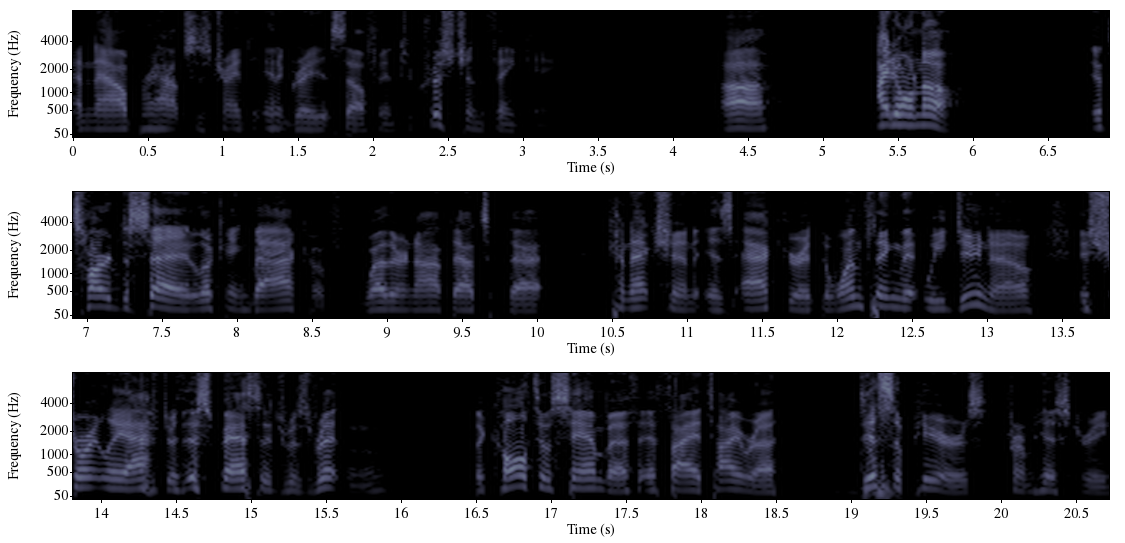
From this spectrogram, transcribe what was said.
and now perhaps is trying to integrate itself into Christian thinking. Uh, I don't know. It's hard to say looking back of whether or not that's that connection is accurate. The one thing that we do know is shortly after this passage was written, the cult of Sambeth at Thyatira disappears from history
